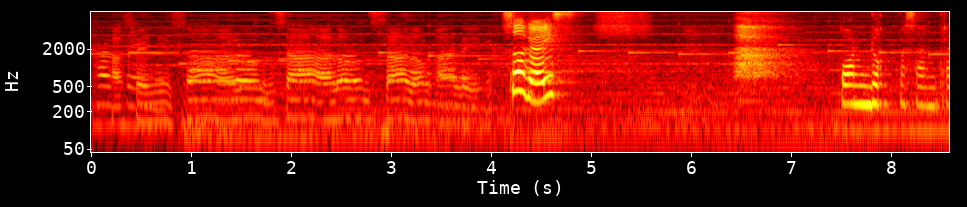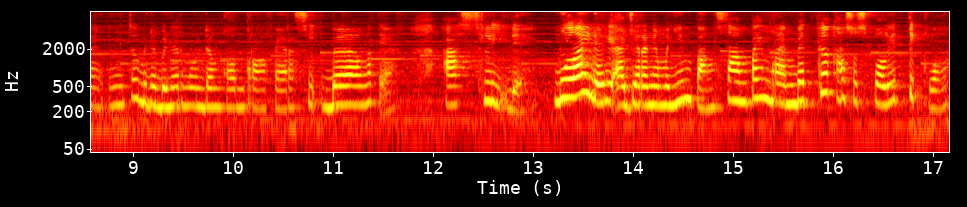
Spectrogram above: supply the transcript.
Hafenyu salam salam salam alaihim So guys Pondok pesantren ini tuh bener-bener ngundang kontroversi banget ya. Asli deh. Mulai dari ajaran yang menyimpang sampai merembet ke kasus politik loh.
